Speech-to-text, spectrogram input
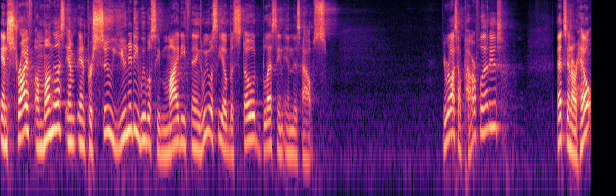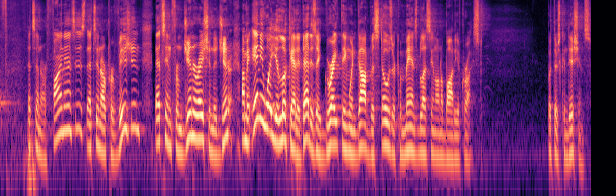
and strife among us and, and pursue unity, we will see mighty things. We will see a bestowed blessing in this house. You realize how powerful that is? That's in our health. That's in our finances. That's in our provision. That's in from generation to generation. I mean, any way you look at it, that is a great thing when God bestows or commands blessing on a body of Christ. But there's conditions.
